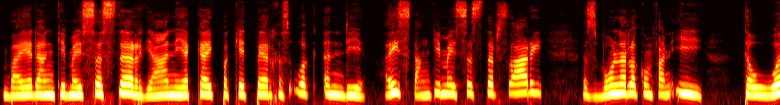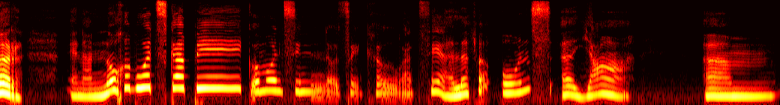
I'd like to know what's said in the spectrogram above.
Baie dankie my suster. Ja nee, kyk Pakketberg is ook in die huis. Dankie my suster Sari. Is wonderlik om van u te hoor. En dan nog 'n boodskapie. Kom ons sien, sê ek gou wat sê hulle vir ons? Uh, ja. Um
